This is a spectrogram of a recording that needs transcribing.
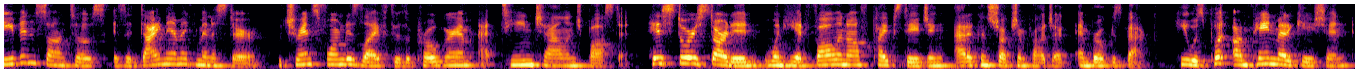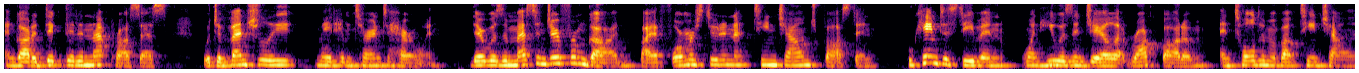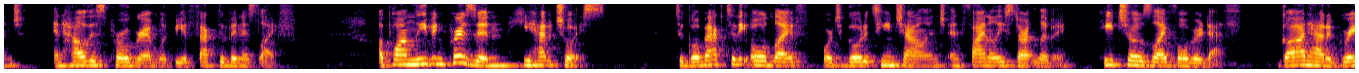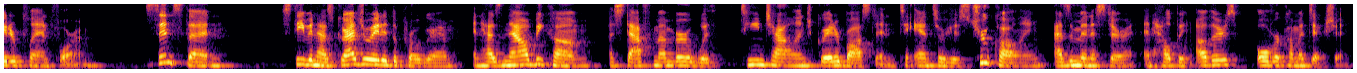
Steven Santos is a dynamic minister who transformed his life through the program at Teen Challenge Boston. His story started when he had fallen off pipe staging at a construction project and broke his back. He was put on pain medication and got addicted in that process, which eventually made him turn to heroin. There was a messenger from God by a former student at Teen Challenge Boston who came to Stephen when he was in jail at rock bottom and told him about Teen Challenge and how this program would be effective in his life. Upon leaving prison, he had a choice to go back to the old life or to go to Teen Challenge and finally start living. He chose life over death. God had a greater plan for him. Since then, Stephen has graduated the program and has now become a staff member with Teen Challenge Greater Boston to answer his true calling as a minister and helping others overcome addiction.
